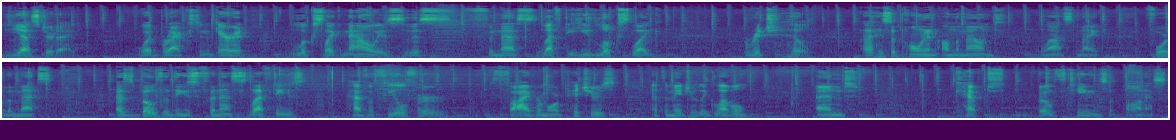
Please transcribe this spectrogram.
yesterday. What Braxton Garrett looks like now is this finesse lefty. He looks like Rich Hill, uh, his opponent on the mound last night for the Mets. As both of these finesse lefties have a feel for five or more pitchers at the major league level and kept both teams honest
